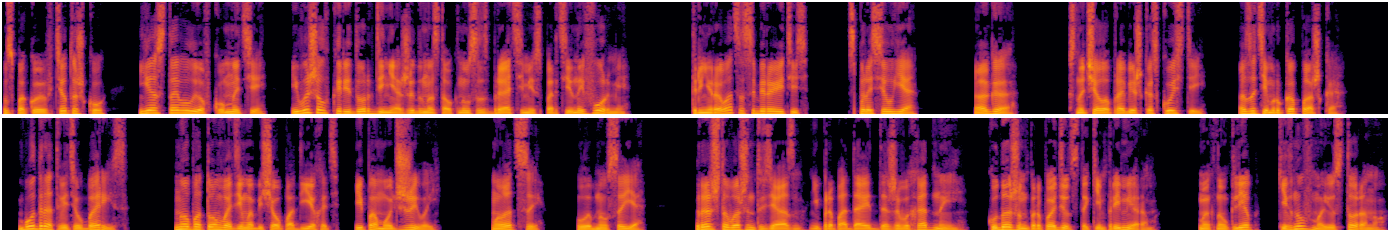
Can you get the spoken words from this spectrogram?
Успокоив тетушку, я оставил ее в комнате и вышел в коридор, где неожиданно столкнулся с братьями в спортивной форме. «Тренироваться собираетесь?» — спросил я. «Ага. Сначала пробежка с Костей, а затем рукопашка». Бодро ответил Борис. Но потом Вадим обещал подъехать и помочь живой. «Молодцы», — улыбнулся я. «Рад, что ваш энтузиазм не пропадает даже в выходные. Куда же он пропадет с таким примером?» Махнул Глеб, кивнув в мою сторону.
